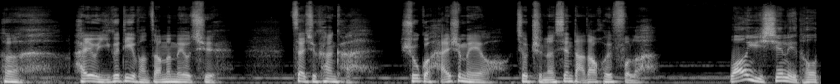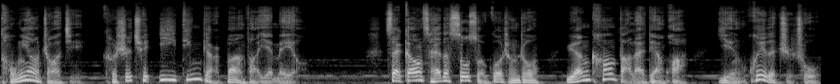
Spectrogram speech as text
唉，还有一个地方咱们没有去，再去看看。如果还是没有，就只能先打道回府了。”王宇心里头同样着急，可是却一丁点办法也没有。在刚才的搜索过程中，袁康打来电话，隐晦的指出，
